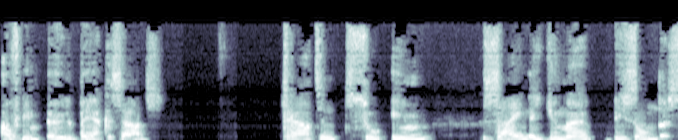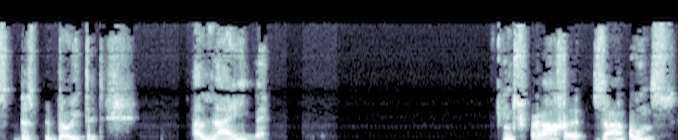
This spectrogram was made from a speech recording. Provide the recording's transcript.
auf dem Ölberg saß, traten zu ihm seine Jünger besonders. Das bedeutet alleine und Sprache sagt uns,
